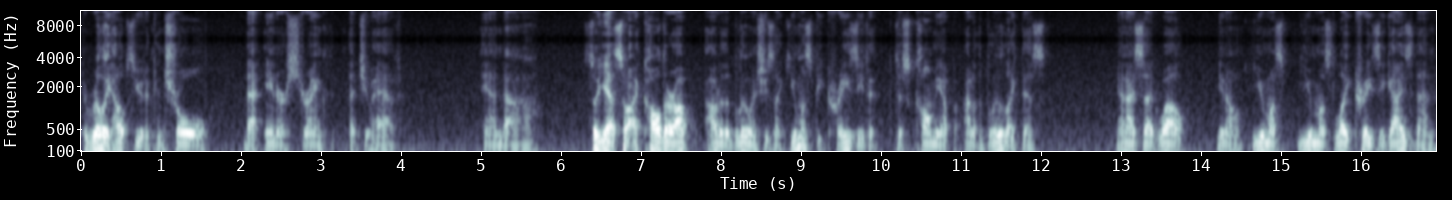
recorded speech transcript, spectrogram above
it really helps you to control that inner strength that you have. And uh, so yeah so i called her up out of the blue and she's like you must be crazy to just call me up out of the blue like this. And i said well you know you must you must like crazy guys then.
